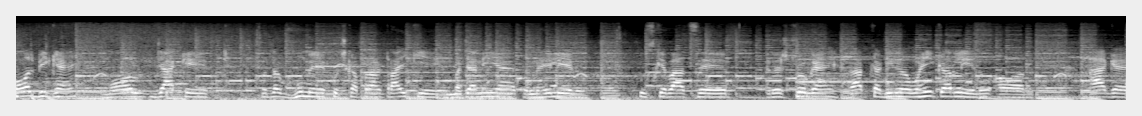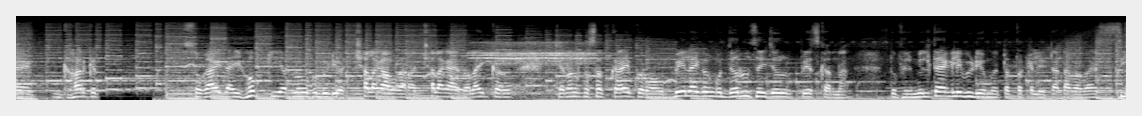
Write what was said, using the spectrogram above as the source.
मॉल भी गए। मॉल जाके मतलब घूमे, कुछ कपड़ा ट्राई किए, मज़ा नहीं आया तो नहीं लिए लोग। उसके बाद से रेस्टोरेंट गए, रात का डिनर वहीं कर लिए लोग और आ गए घर के सो गाइस आई होप कि आप लोगों को वीडियो अच्छा लगा होगा। अच्छा लगा है तो लाइक करो चैनल को सब्सक्राइब करो और बेल आइकन को ज़रूर से ज़रूर प्रेस करना। तो फिर मिलते हैं अगली वीडियो में, तब तक के लिए टाटा बाय सी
